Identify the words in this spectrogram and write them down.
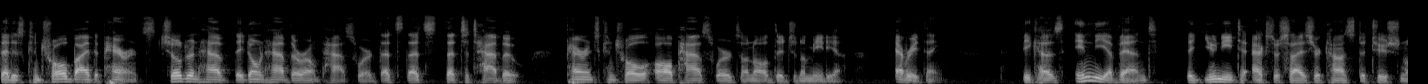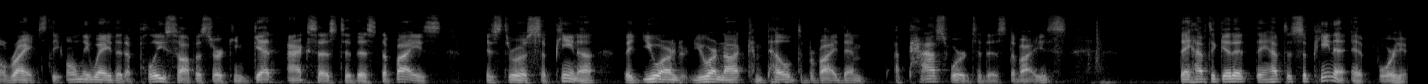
that is controlled by the parents. Children have they don't have their own password. That's that's that's a taboo. Parents control all passwords on all digital media. Everything. Because in the event that you need to exercise your constitutional rights. The only way that a police officer can get access to this device is through a subpoena that you are you are not compelled to provide them a password to this device. They have to get it, they have to subpoena it for you.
